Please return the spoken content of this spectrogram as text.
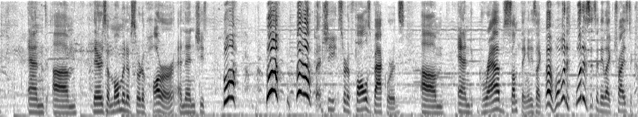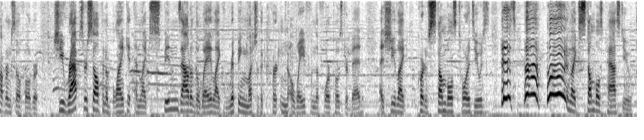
and um, there's a moment of sort of horror, and then she's ah, ah, and she sort of falls backwards. Um, and grabs something, and he's like, "Oh, what, what is this?" And he like tries to cover himself over. She wraps herself in a blanket and like spins out of the way, like ripping much of the curtain away from the four-poster bed. As she like sort of stumbles towards you, and, just, ah, ah," and like stumbles past you.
